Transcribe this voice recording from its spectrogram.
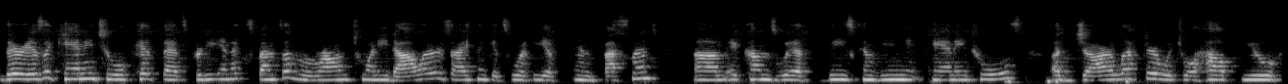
There is a canning toolkit that's pretty inexpensive, around $20. I think it's worth the investment. Um, it comes with these convenient canning tools a jar lifter, which will help you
